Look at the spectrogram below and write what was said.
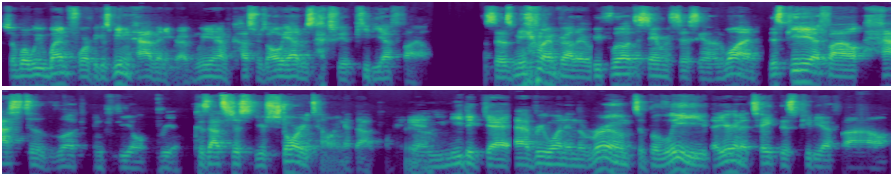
So what we went for, because we didn't have any revenue, we didn't have customers, all we had was actually a PDF file. So as me and my brother, we flew out to San Francisco and one, this PDF file has to look and feel real because that's just your storytelling at that point. Yeah. And you need to get everyone in the room to believe that you're going to take this PDF file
